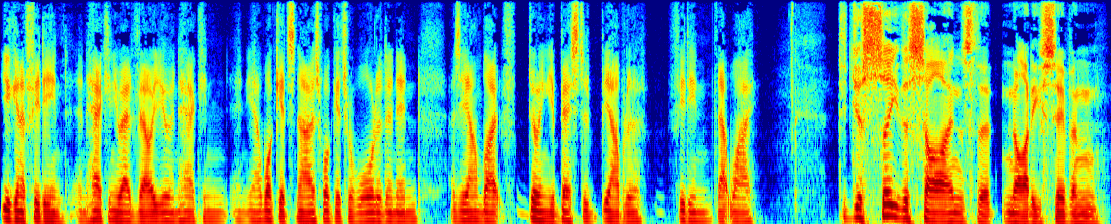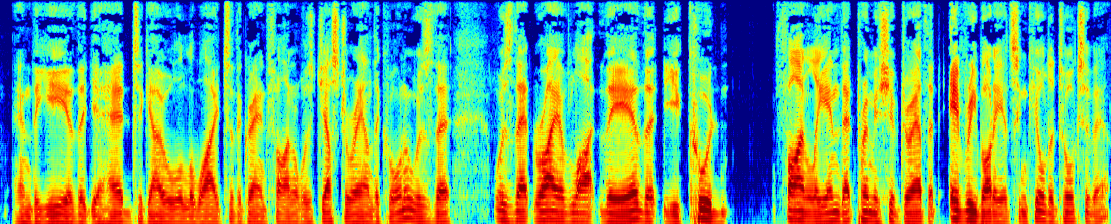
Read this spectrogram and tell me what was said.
you're going to fit in, and how can you add value, and how can and you know what gets noticed, what gets rewarded, and then as a young bloke, doing your best to be able to fit in that way. Did you see the signs that 97 and the year that you had to go all the way to the grand final was just around the corner? Was that was that ray of light there that you could finally end that premiership drought that everybody at St Kilda talks about?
